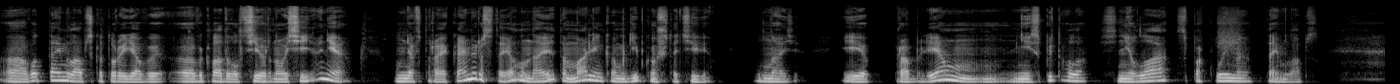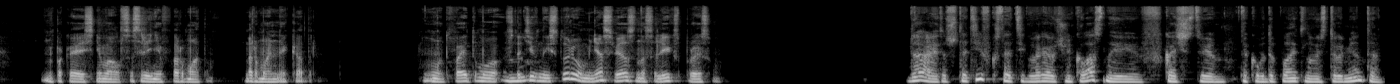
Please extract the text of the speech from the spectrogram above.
А вот таймлапс, который я вы, э, выкладывал «Северного сияния», у меня вторая камера стояла на этом маленьком гибком штативе Улнази. И проблем не испытывала, сняла спокойно таймлапс. Ну, пока я снимал со средним форматом нормальные кадры. Вот, поэтому ну, штативная история у меня связана с Алиэкспрессом. Да, этот штатив, кстати говоря, очень классный в качестве такого дополнительного инструмента,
